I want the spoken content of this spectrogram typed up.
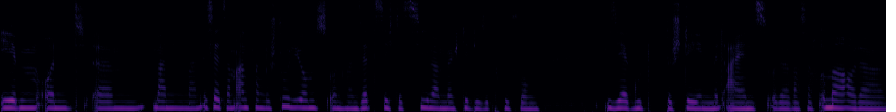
eben und ähm, man, man ist jetzt am Anfang des Studiums und man setzt sich das Ziel, man möchte diese Prüfung sehr gut bestehen mit eins oder was auch immer oder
